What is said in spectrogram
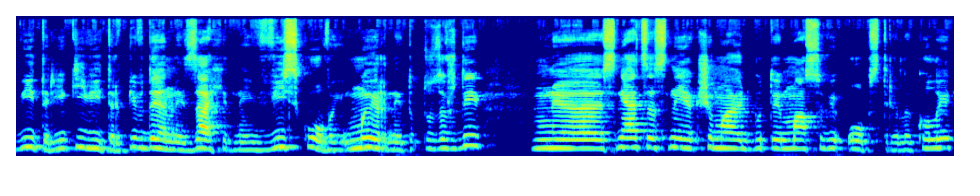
вітер, який вітер, південний, західний, військовий, мирний, тобто завжди е, сняться сни, якщо мають бути масові обстріли, коли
